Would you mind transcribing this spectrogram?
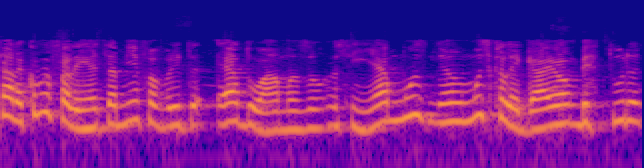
Cara, como eu falei antes, a minha favorita é a do Amazon. Assim, é, a é uma música legal, é uma abertura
